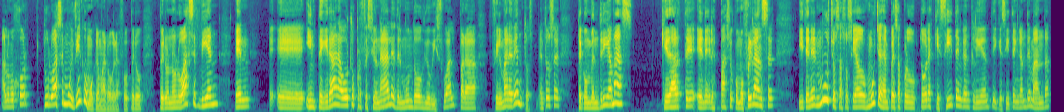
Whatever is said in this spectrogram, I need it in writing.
a lo mejor tú lo haces muy bien como camarógrafo, pero, pero no lo haces bien en eh, eh, integrar a otros profesionales del mundo audiovisual para filmar eventos. Entonces, te convendría más quedarte en el espacio como freelancer y tener muchos asociados, muchas empresas productoras que sí tengan clientes y que sí tengan demanda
